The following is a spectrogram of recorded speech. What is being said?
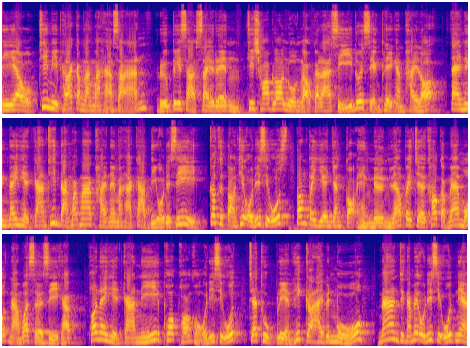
เดียว ที่มีพละกำลังมหาศาลหรือปีศาจไซเรน ที่ชอบล่อลวงเหล่ากาลาสีด้วยเสียงเพลงอันไพเราะ แต่หนึ่งในเหตุการณ์ที่ดังมากๆ ภายในมหากาบดีโอเดซีก็คือตอนที่โอดิซิอุสต้องไปเยือนยังเกาะแห่งหนึ่ง แล้วไปเจอเข้ากับแม่มดนามว่าเซอร์ซีครับ เพราะในเหตุการณ์นี้พวกพ้องของโอดิซิอุสจะถูกเปลี่ยนให้กลายเป็นหมู นั่นจึงทำให้โอดิซิอุสเนี่ย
